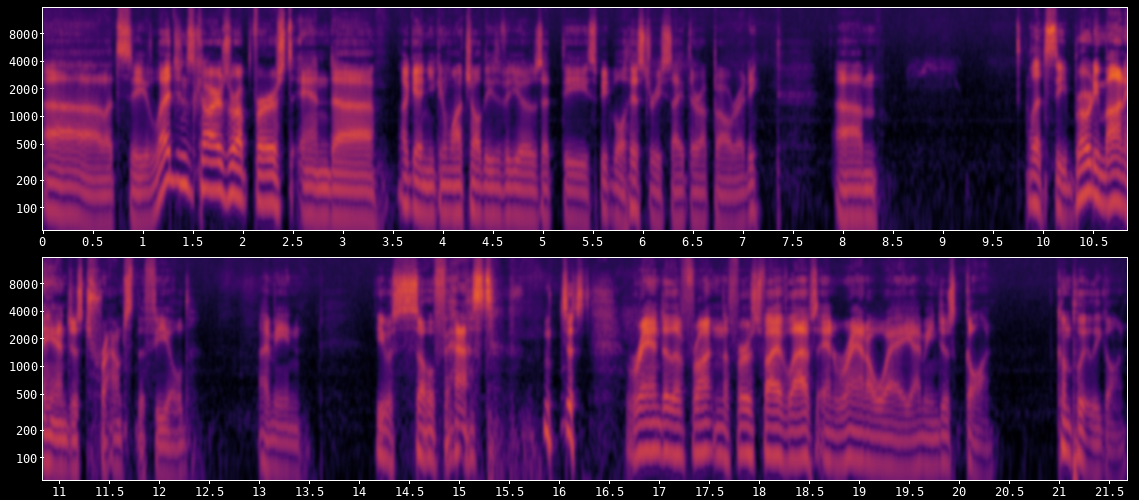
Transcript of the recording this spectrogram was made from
Uh, let's see. Legends cars are up first, and uh, again, you can watch all these videos at the Speedbowl History site. They're up already. Um, let's see. Brody Monahan just trounced the field. I mean, he was so fast. just ran to the front in the first five laps and ran away. I mean, just gone, completely gone.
